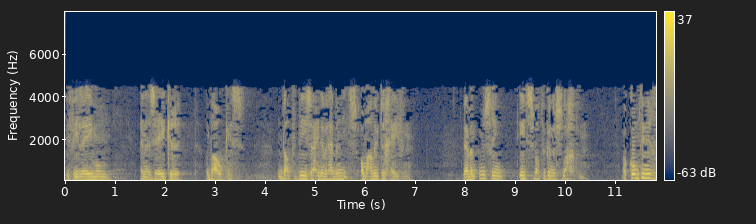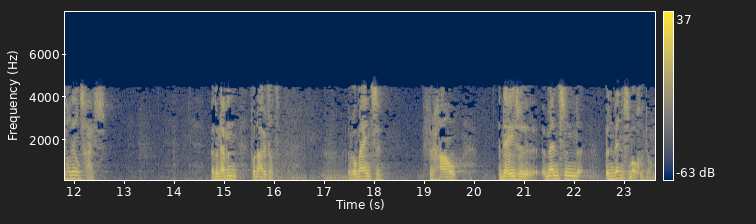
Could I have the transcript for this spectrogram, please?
Philemon en een zekere Baukis, dat die zeiden we hebben niets om aan u te geven. We hebben misschien iets wat we kunnen slachten. Maar komt in ieder geval in ons huis. En toen hebben vanuit dat Romeinse verhaal deze mensen een wens mogen doen.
